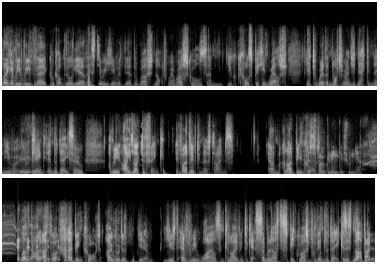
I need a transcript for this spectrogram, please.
Well, again, we, we've uh, we've got the, uh, the history here with the, the Welsh knot, where Welsh schools, um, you could caught speaking Welsh, you had to wear the knot around your neck, and then you were, you were caned at the end of the day. So, I mean, I'd like to think if I'd lived in those times, um, and I'd been You'd just caught. spoken English, wouldn't you? well, no, I, I thought had I been caught, I would have, you know, used every wiles and conniving to get someone else to speak Welsh before the end of the day, because it's not about Yeah.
